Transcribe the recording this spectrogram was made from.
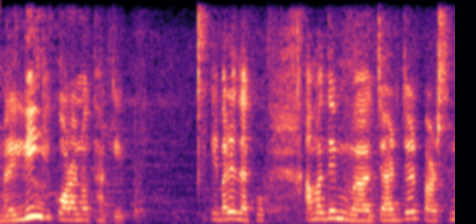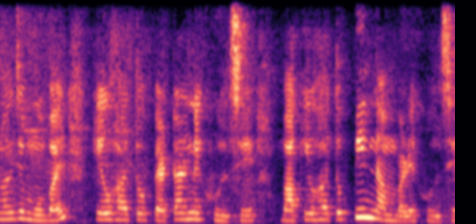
মানে লিঙ্ক করানো থাকে। এবারে দেখো, আমাদের যার যার পার্সোনাল যে মোবাইল কেউ হয়তো প্যাটার্নে খুলছে বা কেউ হয়তো পিন নাম্বারে খুলছে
